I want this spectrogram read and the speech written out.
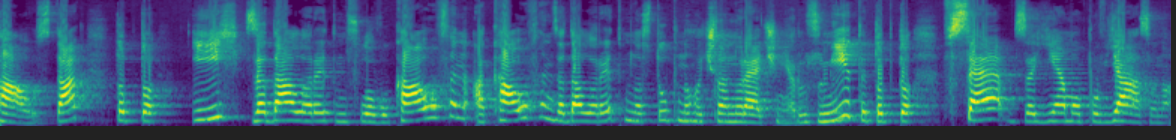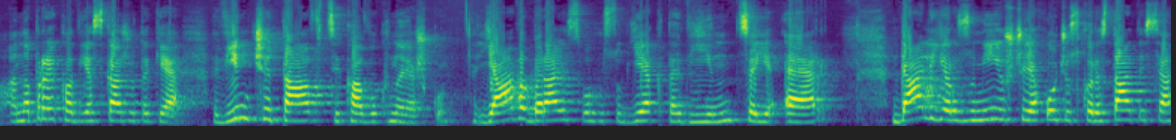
Haus, так? Тобто Ich задало ритм слову kaufen, а kaufen задало ритм наступного члену речення. Розумієте? Тобто все взаємопов'язано. А наприклад, я скажу таке: він читав цікаву книжку. Я вибираю свого суб'єкта він, це є R. Далі я розумію, що я хочу скористатися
